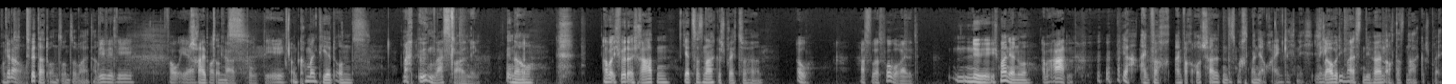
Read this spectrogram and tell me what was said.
und genau. twittert uns und so weiter. www.vrpodcast.de und kommentiert uns. Macht irgendwas vor allen Dingen. Genau. Aber ich würde euch raten, jetzt das Nachgespräch zu hören. Oh, hast du was vorbereitet? Nö, ich meine ja nur. Aber raten. ja, einfach, einfach ausschalten, das macht man ja auch eigentlich nicht. Ich nee. glaube, die meisten, die hören auch das Nachgespräch.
